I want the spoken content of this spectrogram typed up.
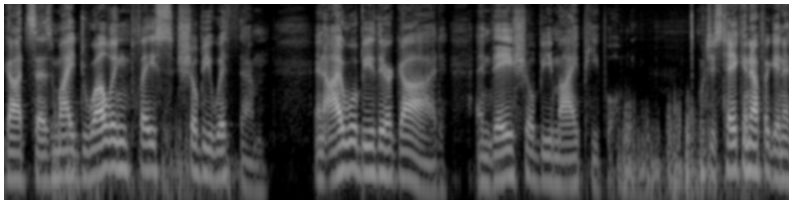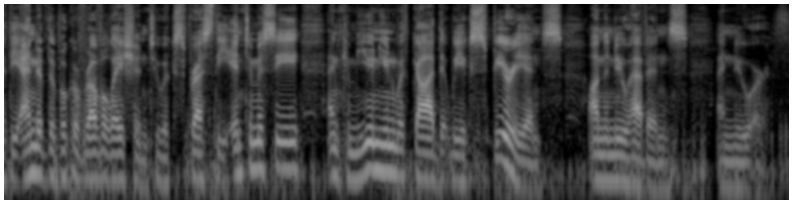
God says, My dwelling place shall be with them, and I will be their God, and they shall be my people. Which is taken up again at the end of the book of Revelation to express the intimacy and communion with God that we experience on the new heavens and new earth.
